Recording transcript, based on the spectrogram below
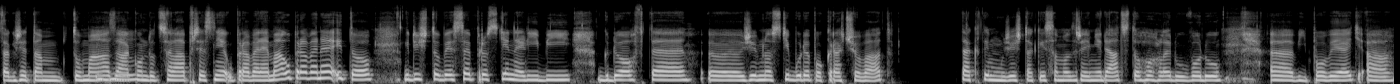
takže tam to má mm-hmm. zákon docela přesně upravené. Má upravené i to, když tobě se prostě nelíbí, kdo v té uh, živnosti bude pokračovat, tak ty můžeš taky samozřejmě dát z tohohle důvodu uh, výpověď a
